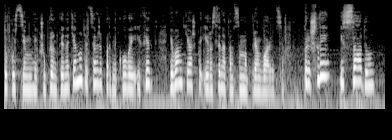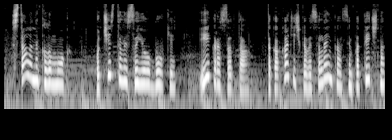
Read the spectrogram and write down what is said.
допустимо, якщо пленкою натягнути, це вже парниковий ефект, і вам тяжко, і рослина там сама прям вариться. Прийшли із саду, Стали на коломок, почистили свої обувки і красота. Така качечка веселенька, симпатична.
